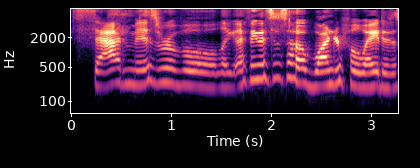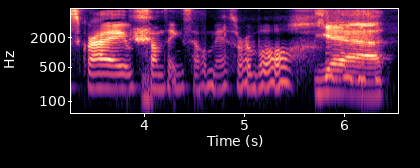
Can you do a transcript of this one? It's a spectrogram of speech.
Sad, miserable. Like I think that's just a wonderful way to describe something so miserable. yeah.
